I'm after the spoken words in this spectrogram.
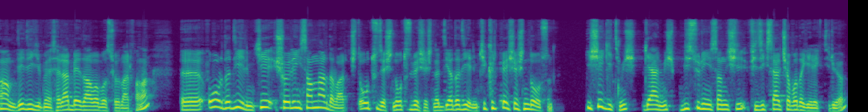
Tamam? Dediği gibi mesela bedava basıyorlar falan. Ee, orada diyelim ki şöyle insanlar da var. İşte 30 yaşında, 35 yaşında ya da diyelim ki 45 yaşında olsun. İşe gitmiş, gelmiş. Bir sürü insanın işi fiziksel çaba da gerektiriyor.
